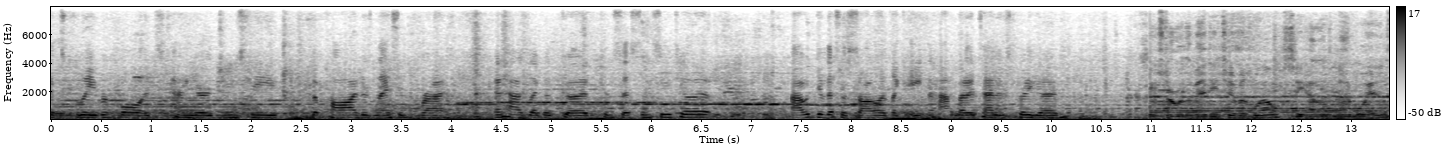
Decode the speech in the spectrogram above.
It's flavorful. It's tender, juicy. The pod is nice and fresh. It has like a good consistency to it. I would give this a solid like eight and a half out of ten. It's pretty good. Start with the veggie chip as well. See how this bad boy is.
